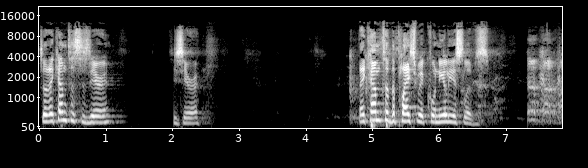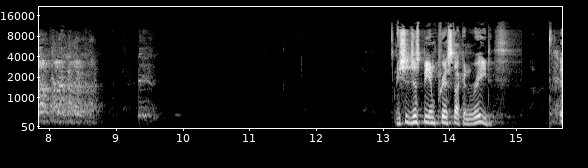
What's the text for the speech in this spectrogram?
so they come to Caesarea. Caesarea. They come to the place where Cornelius lives. You should just be impressed I can read.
